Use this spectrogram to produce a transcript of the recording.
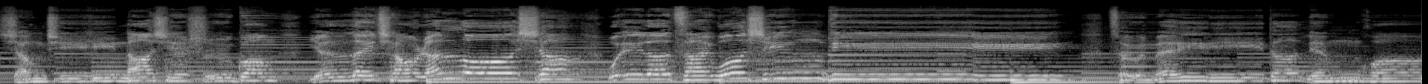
想起那些时光，眼泪悄然落下，为了在我心底最为美丽的莲花。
